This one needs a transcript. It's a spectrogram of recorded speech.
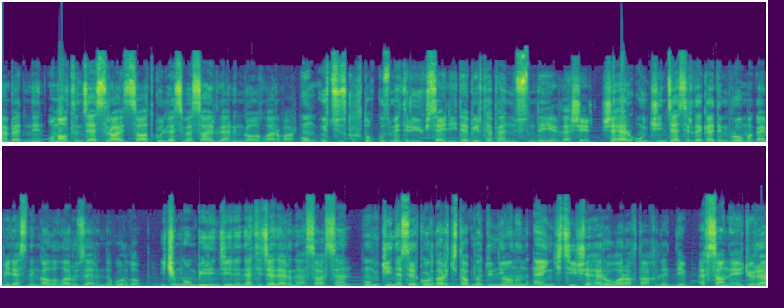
məbədinin 16-cı əsrə aid saat qülləsi və sairlərinin qalıqları var. Hum 349 metr yüksəklikdə bir təpənin üstündə yerləşir. Şəhər 12-ci əsrdə qədim Roma qəbiləsinin qalıqları üzərində qurulub. 2011-ci ilin nəticələrinə əsasən Hum Guinness Rekordlar kitabına dünyanın ən kiçik şəhəri olaraq daxil edilib. Əfsanəyə görə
